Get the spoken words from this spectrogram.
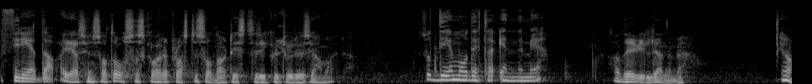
fredag. Jeg syns at det også skal være plass til sånne artister i Kulturhuset i Hamar. Så det må dette ende med? Ja, det vil det ende med. Ja,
